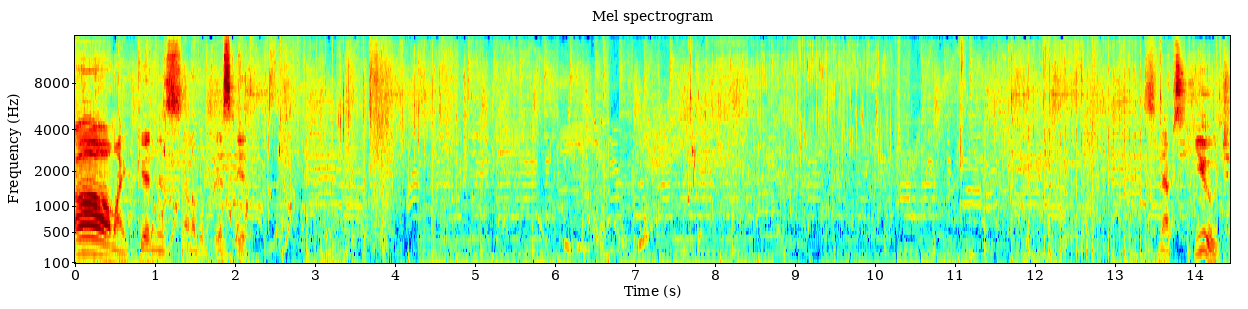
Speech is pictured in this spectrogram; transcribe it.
Oh my goodness, son of a biscuit. Snap's huge.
